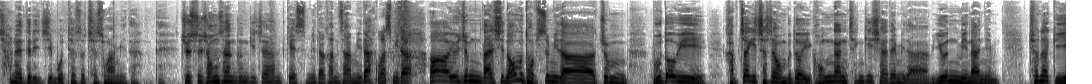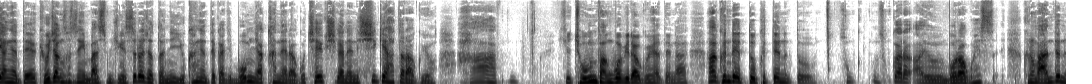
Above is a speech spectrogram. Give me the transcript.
전해드리지 못해서 죄송합니다. 네. 주스 정상근 기자 함께했습니다. 감사합니다. 고맙습니다. 아 요즘 날씨 너무 덥습니다. 좀 무더위 갑자기 찾아온 무더위 건강 챙기셔야 됩니다. 윤미나님 초등학교 2학년 때 교장 선생님 말씀 중에 쓰러졌더니 6학년 때까지 몸 약한 애라고 체육 시간에는 쉬게 하더라고요. 아 이게 좋은 방법이라고 해야 되나? 아 근데 또 그때는 또 손, 손가락 아유 뭐라고 했어 그러면 안 되는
